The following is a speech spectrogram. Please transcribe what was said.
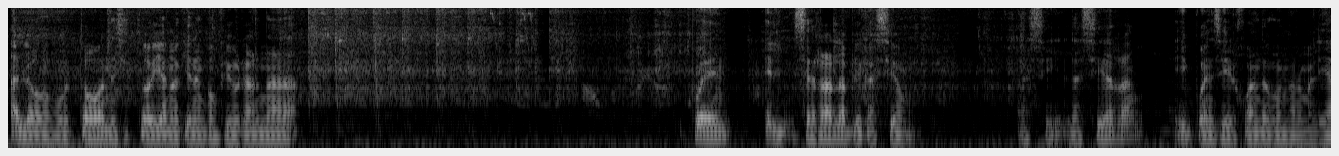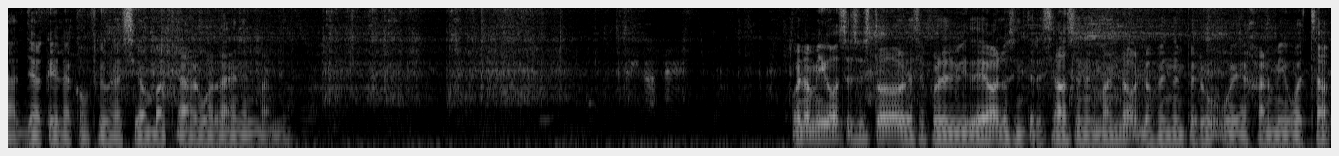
a los botones y todo ya no quieran configurar nada pueden cerrar la aplicación. Así la cierran y pueden seguir jugando con normalidad ya que la configuración va a quedar guardada en el mando Bueno amigos, eso es todo, gracias por el video, a los interesados en el mando los vendo en Perú, voy a dejar mi WhatsApp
